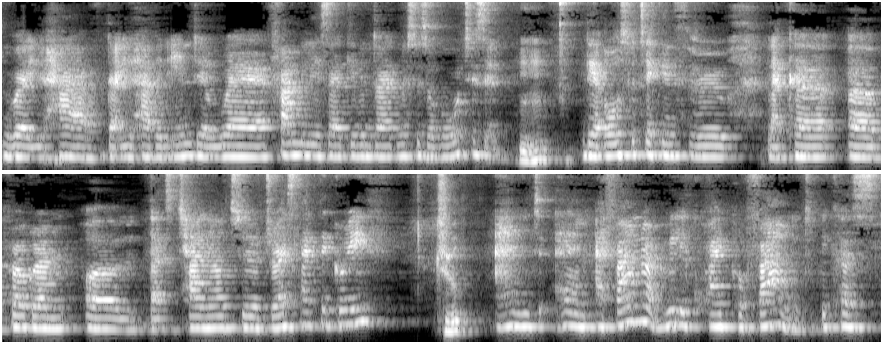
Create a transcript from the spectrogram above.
where you have that you have in India where families are given diagnosis of autism. They're also taken through like a, a program um, that's channeled to address like the grief True. and um, I found that really quite profound because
